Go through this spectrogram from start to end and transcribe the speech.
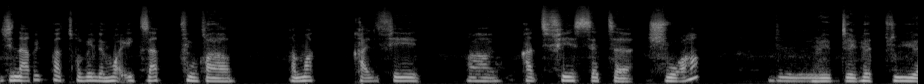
je n'arrive pas à trouver le mot exact pour euh, vraiment qualifier, euh, quantifier cette euh, joie de, ne plus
